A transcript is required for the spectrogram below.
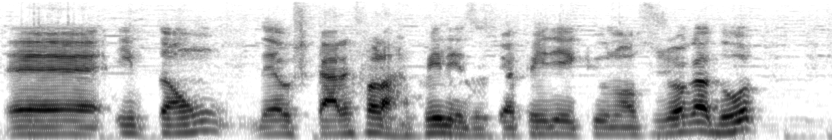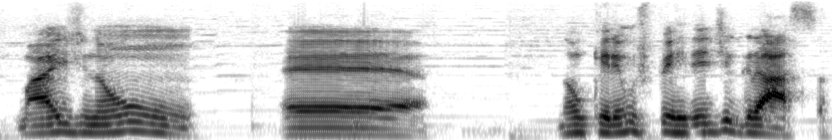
É, então, né, os caras falaram, beleza, a gente vai perder aqui o nosso jogador, mas não, é, não queremos perder de graça.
